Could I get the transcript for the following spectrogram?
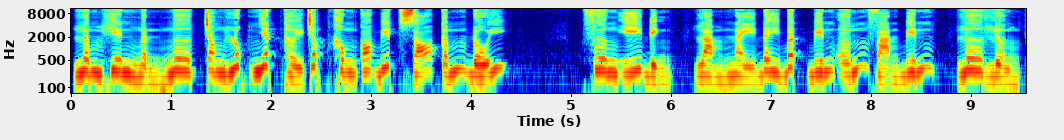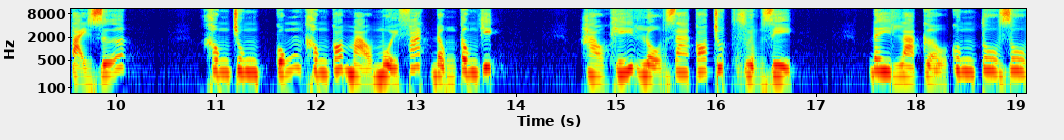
Lâm Hiên ngẩn ngơ trong lúc nhất thời chấp không có biết rõ cấm đối. Phương ý định, làm này đây bất biến ứng vạn biến, lơ lửng tại giữa. Không chung cũng không có mạo muội phát động công kích. Hào khí lộ ra có chút dù gì. Đây là cửa cung tu du,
